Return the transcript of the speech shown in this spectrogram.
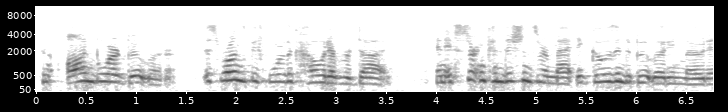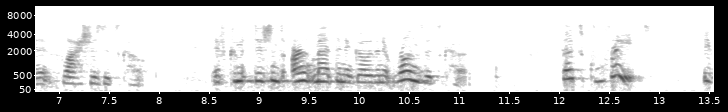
is an onboard bootloader. This runs before the code ever does. And if certain conditions are met, it goes into bootloading mode and it flashes its code. If conditions aren't met, then it goes and it runs its code. That's great. If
